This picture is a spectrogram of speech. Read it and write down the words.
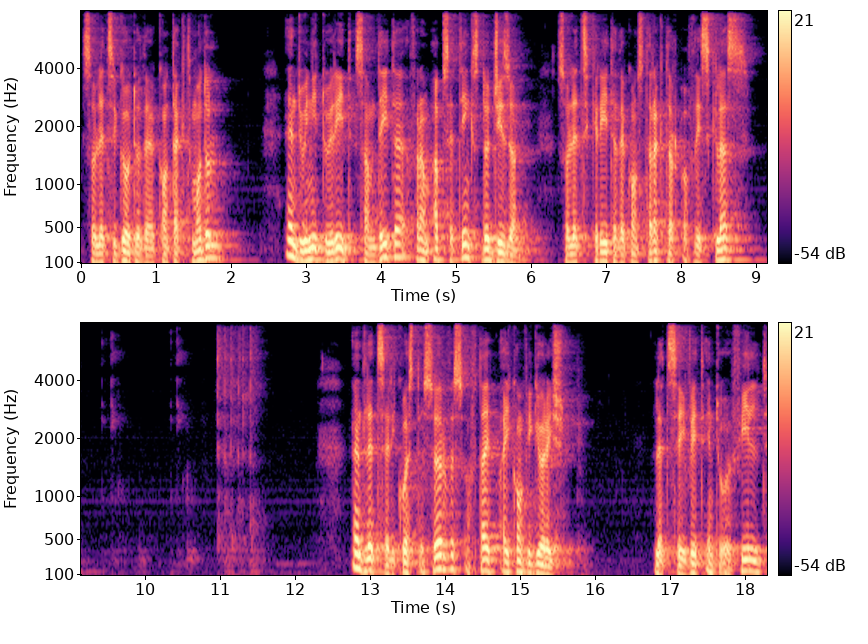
So let's go to the contact model and we need to read some data from appsettings.json. So let's create the constructor of this class and let's request a service of type iConfiguration. Let's save it into a field.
